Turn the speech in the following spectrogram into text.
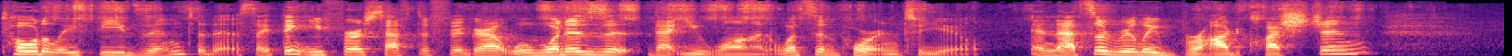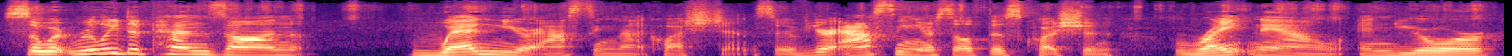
totally feeds into this. I think you first have to figure out well, what is it that you want? What's important to you? And that's a really broad question. So it really depends on when you're asking that question. So if you're asking yourself this question right now and you're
